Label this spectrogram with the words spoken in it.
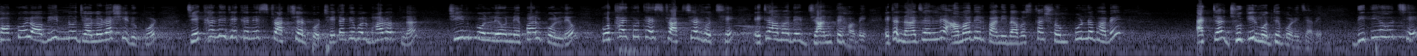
সকল অভিন্ন জলরাশির উপর যেখানে যেখানে স্ট্রাকচার করছে, এটা কেবল ভারত না চীন করলেও, নেপাল করলেও কোথায় কোথায় স্ট্রাকচার হচ্ছে, এটা আমাদের জানতে হবে। এটা না জানলে আমাদের পানি ব্যবস্থা সম্পূর্ণভাবে একটা ঝুঁকির মধ্যে পড়ে যাবে। দ্বিতীয় হচ্ছে,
